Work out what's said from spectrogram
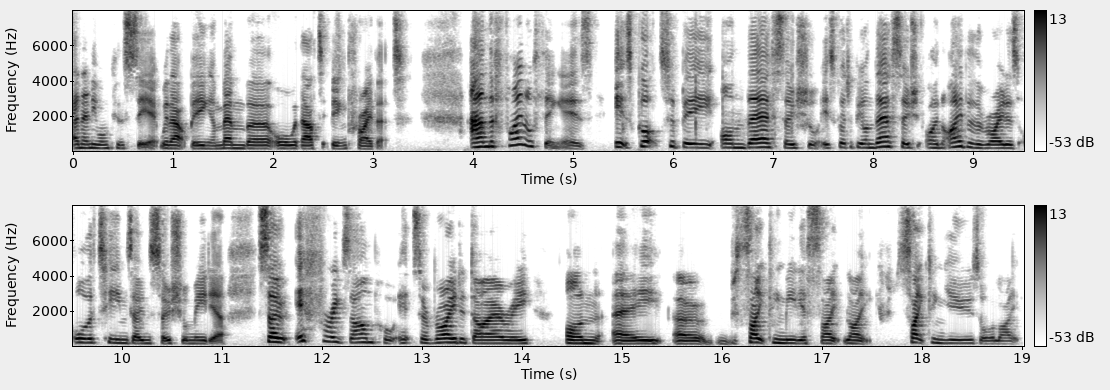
and anyone can see it without being a member or without it being private. And the final thing is, it's got to be on their social. It's got to be on their social, on either the riders or the team's own social media. So, if, for example, it's a rider diary on a, a cycling media site like Cycling News or like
